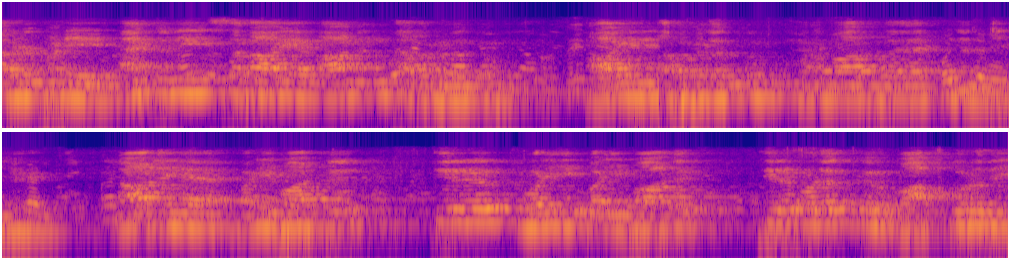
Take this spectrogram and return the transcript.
அருள்பணி ஆண்டனி சகாய ஆனந்த் அவர்களுக்கும் ஆயிரம் அவர்களுக்கும் மனமார்ந்த நாளைய வழிபாட்டு திருமொழி வழிபாடு திருமுழுக்கு வாக்குறுதி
